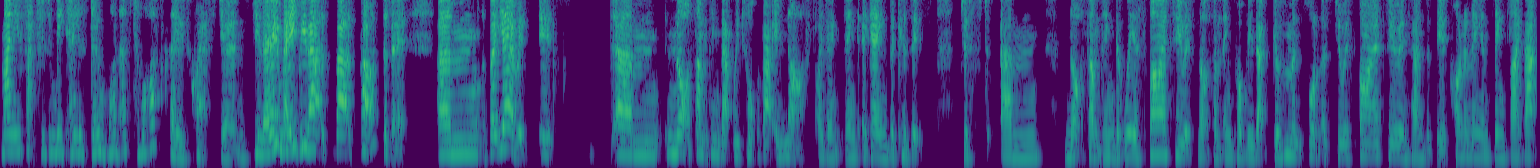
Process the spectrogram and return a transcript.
manufacturers and retailers don't want us to ask those questions. Do you know, maybe that's that's part of it. Um, but yeah, it's it's um, not something that we talk about enough, I don't think, again, because it's just um, not something that we aspire to. It's not something probably that governments want us to aspire to in terms of the economy and things like that.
